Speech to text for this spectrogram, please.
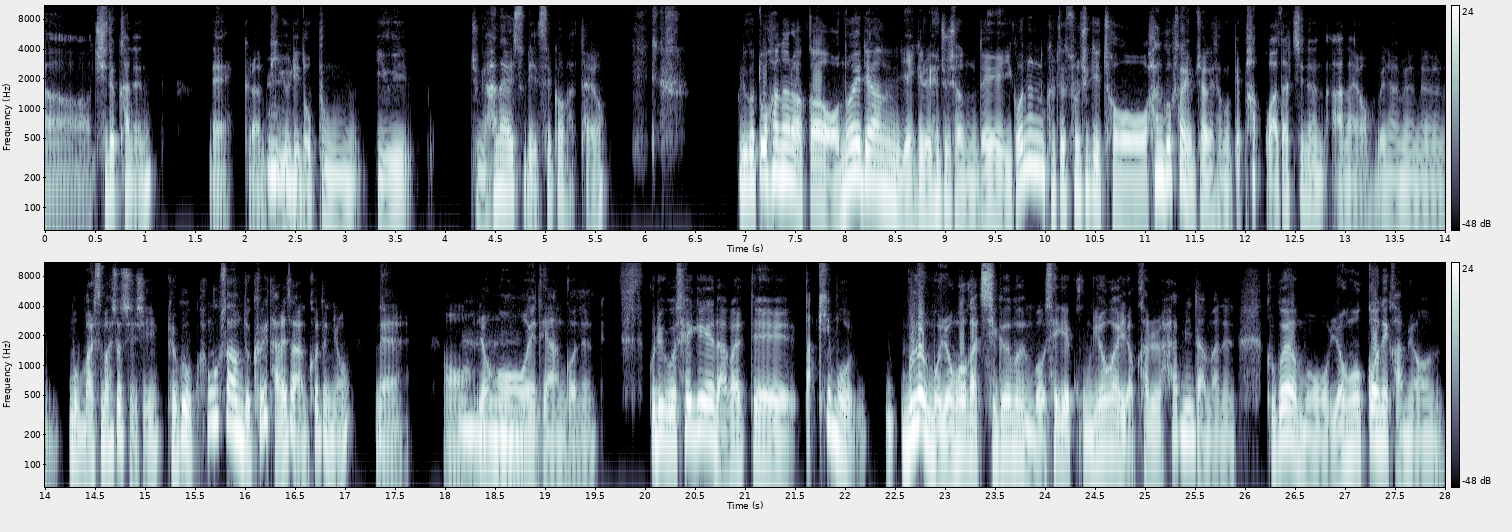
어, 취득하는 네, 그런 비율이 음, 높은 이유 중에 하나일 수도 있을 것 같아요. 그리고 또 하나는 아까 언어에 대한 얘기를 해주셨는데, 이거는 그렇게 솔직히 저 한국 사람 입장에서 그렇게 팍 와닿지는 않아요. 왜냐면은, 뭐 말씀하셨듯이, 결국 한국 사람도 크게 다르지 않거든요. 네. 어, 영어에 음, 대한 거는. 그리고 세계에 나갈 때 딱히 뭐, 물론 뭐 영어가 지금은 뭐 세계 공용어의 역할을 합니다만은, 그거야 뭐 영어권에 가면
